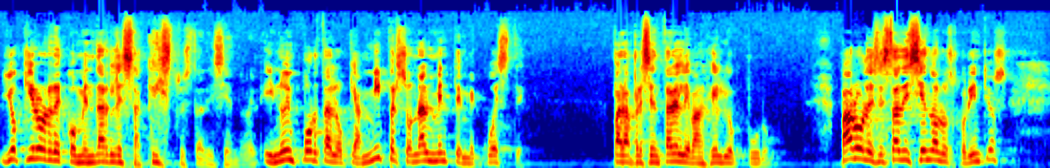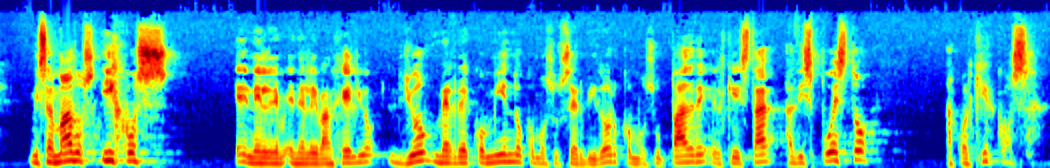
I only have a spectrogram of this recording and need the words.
yo quiero recomendarles a Cristo, está diciendo él, y no importa lo que a mí personalmente me cueste para presentar el Evangelio puro. Pablo les está diciendo a los corintios, mis amados hijos en el, Evangelio, yo me recomiendo como su servidor, como su padre, el que está dispuesto a cualquier cosa,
